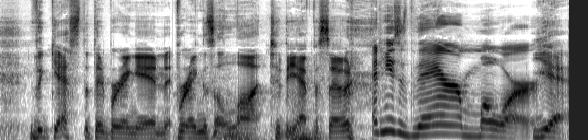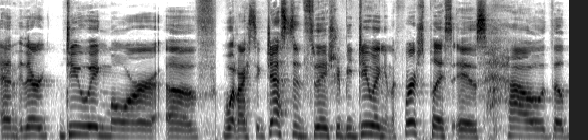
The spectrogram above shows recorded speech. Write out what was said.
the guest that they bring in brings a lot to the episode. and he's there more. Yeah. And they're doing more of what I suggested they should be doing in the first place is how the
